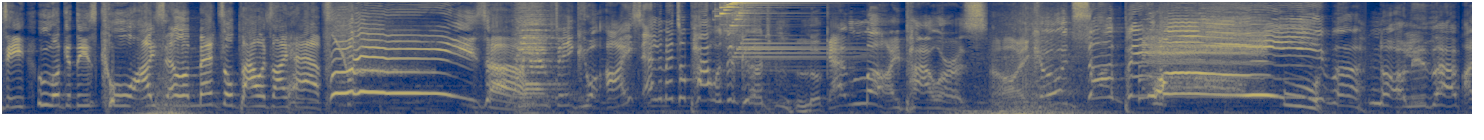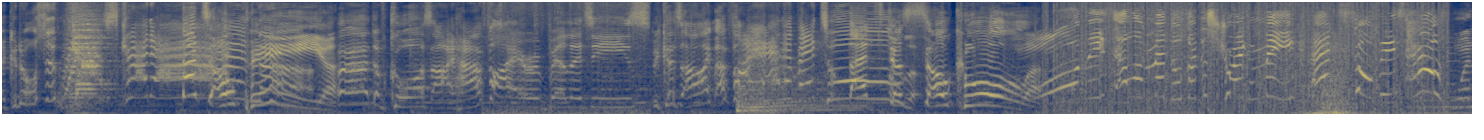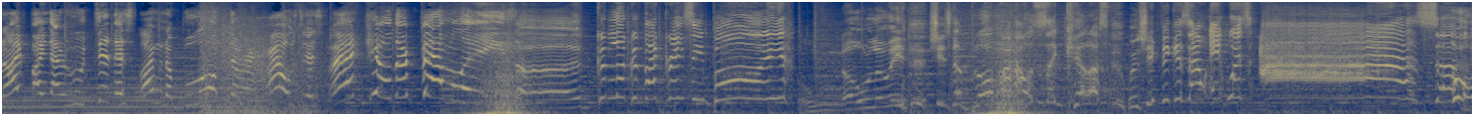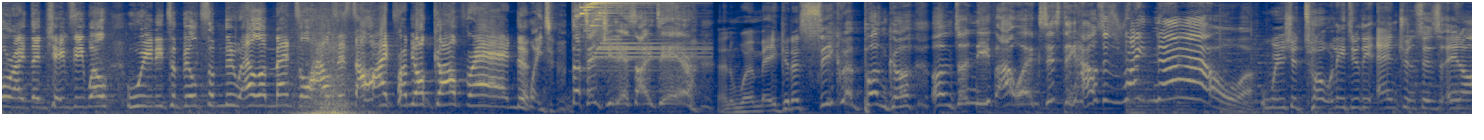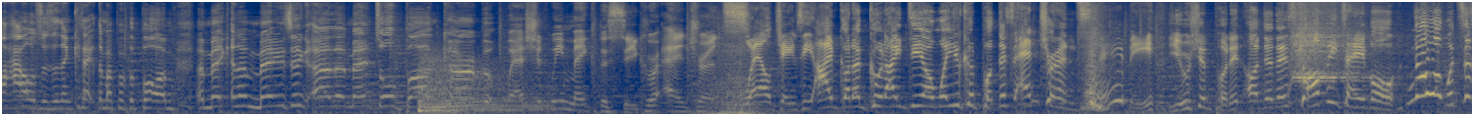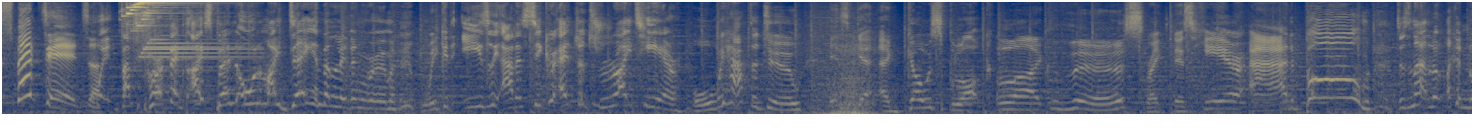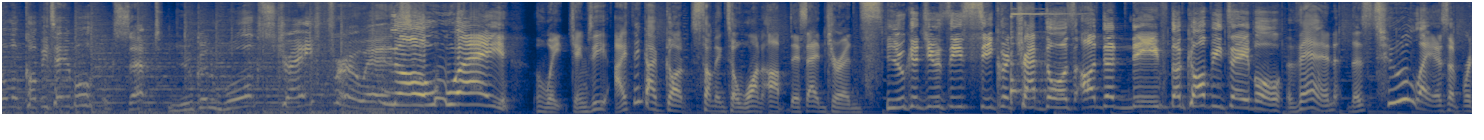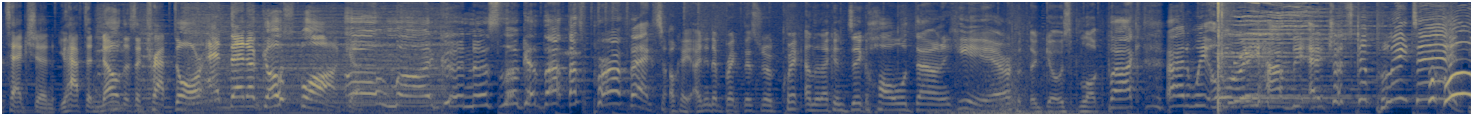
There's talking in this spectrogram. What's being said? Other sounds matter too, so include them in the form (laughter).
Jamesy, look at these cool ice elemental powers I have. Freeze! You think your ice elemental powers are good? Look at my powers. I could sunbeam. Not only that, I could also gas cannon. That's OP! And of course, I have fire abilities because I'm a fire elemental. That's just so cool. Oh, these elementals are destroying me and Sophie's house! When I find out who did this, I'm gonna blow up their houses and kill their families! Uh, good luck with that, Gracie boy. Oh no, Louie. She's gonna blow up our houses and kill us when she figures out it was us. All right then, Jamesy. Well, we need to build some new elemental houses to hide from your girlfriend. Wait, that's a genius idea! And we're making a secret bunker underneath our existing houses right now! We should totally do the entrances in our houses and then connect them up at the bottom and make an amazing elemental bunker! But where should we make the secret entrance? Well, Jamesy, I've got a good idea on where you could put this entrance. Maybe you should put it under this coffee table. No one would suspect it. Wait, that's perfect! I spend all my day in the living room. We could easily add a secret entrance right here. All we have to do is get a ghost block like this. Break this here and boom! Doesn't that look like a normal coffee table? Except you can walk straight through it. No way! Oh, wait, Jamesy, I think I've got something to one-up this entrance. You could use these secret trapdoors underneath the coffee table. Then, there's two layers of protection. You have to know there's a trapdoor and then a ghost block. Oh my goodness, look at that. That's perfect. Okay, I need to break this real quick and then I can dig a hole down here. Put the ghost block back and we already have the entrance completed.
